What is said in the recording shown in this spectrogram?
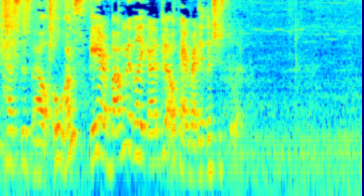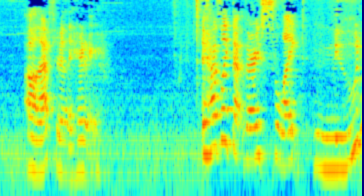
to test this out. Oh, I'm scared, but I'm to like, I just, okay, ready, let's just do it. Oh, that's really hitting. It has like that very slight nude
